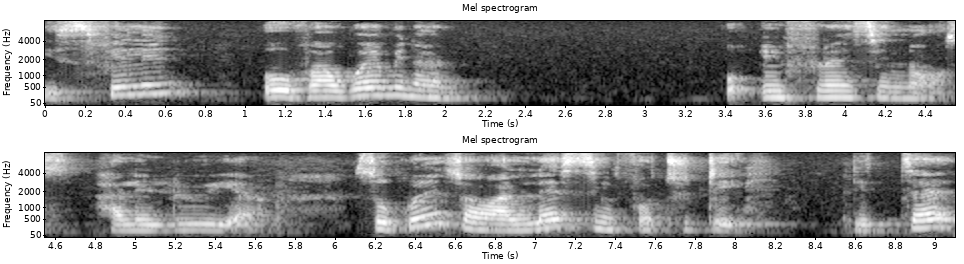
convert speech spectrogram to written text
is filling, overwhelming, and influencing us. Hallelujah. So, going to our lesson for today, the third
